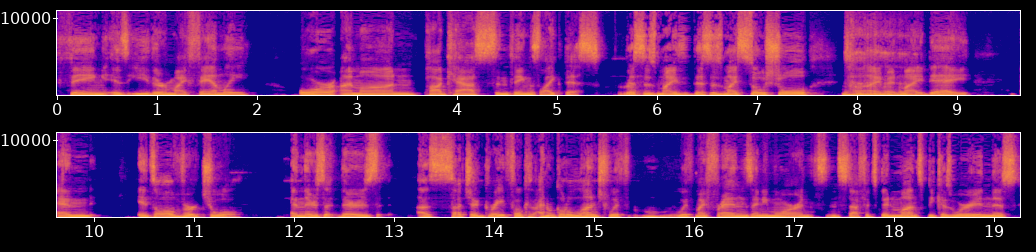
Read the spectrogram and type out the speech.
thing is either my family or I'm on podcasts and things like this. Right. This is my this is my social time in my day, and it's all virtual. And there's there's a, such a great focus. I don't go to lunch with with my friends anymore and, and stuff. It's been months because we're in this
